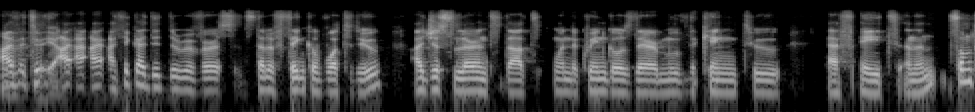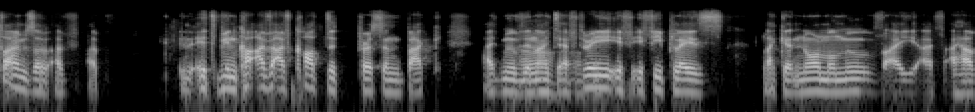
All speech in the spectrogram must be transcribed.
I've to, I, I I think I did the reverse. Instead of think of what to do, I just learned that when the queen goes there, move the king to f8, and then sometimes I've, I've, I've it's been caught. I've I've caught the person back. I'd move the knight to Oh, f3. If if he plays like a normal move, I I've,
